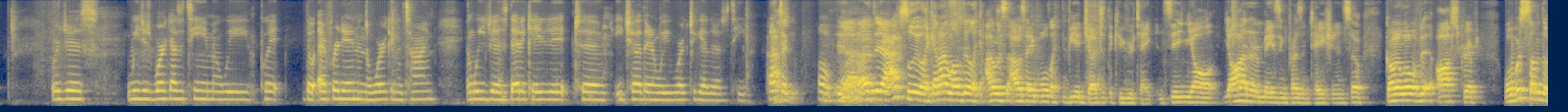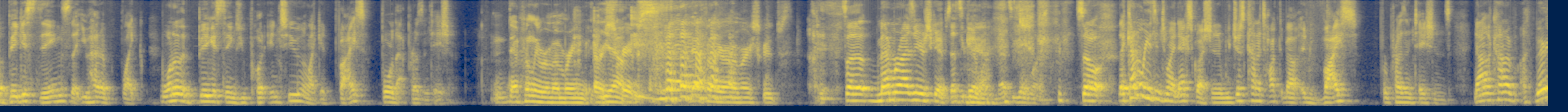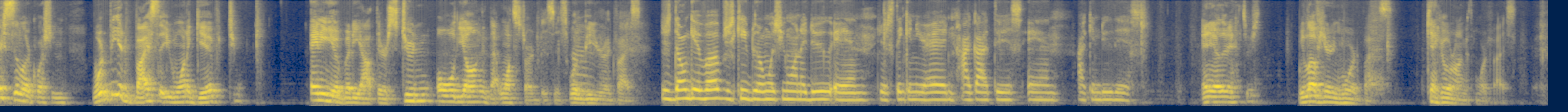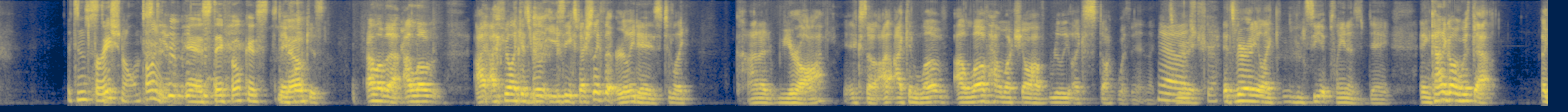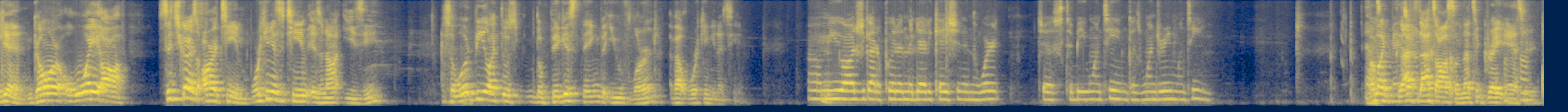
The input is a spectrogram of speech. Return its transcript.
we're just we just work as a team and we put the effort in and the work and the time, and we just dedicated it to each other and we work together as a team. That's a oh Yeah, yeah, absolutely. Like, and I loved it. Like, I was, I was able like to be a judge at the Cougar Tank and seeing y'all, y'all had an amazing presentation. And so, going a little bit off script, what was some of the biggest things that you had to like? One of the biggest things you put into and like advice for that presentation. Definitely remembering our Yeah. scripts. Definitely remember our scripts. So memorizing your scripts, that's a good Yeah. one. That's a good one. So that kind of leads into my next question, and we just kind of talked about advice for presentations. Now, kind of a very similar question: What would be advice that you want to give to anybody out there, student, old, young, that wants to start a business? What would be mm. your advice? Just don't give up. Just keep doing what you want to do, and just think in your head, "I got this, and I can do this." Any other answers? We love hearing more advice. Can't go wrong with more advice. it's inspirational, I'm telling you. Yeah, stay focused. Stay you know? focused. I love that. I love. I, I feel like it's really easy, especially like the early days, to like kind of veer off. Like, So I, I can love. I love how much y'all have really like stuck with it. Like, Yeah, it's very, that's true. It's very like you can see it plain as day, and kind of going with that. Again, going way off. Since you guys are a team, working as a team is not easy. So what would be like those the biggest thing that you've learned about working in a team? Um, you all just got to put in the dedication and the work just to be one team, because one dream, one team. I'm like that's that's awesome. That's a great answer.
